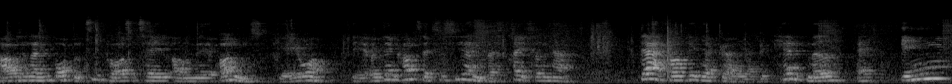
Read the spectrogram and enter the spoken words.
Paulus han har lige brugt noget tid på også at tale om øh, åndens gaver. Øh, og i den kontekst, så siger han i vers 3 sådan her. Derfor vil jeg gøre jer bekendt med, at ingen,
